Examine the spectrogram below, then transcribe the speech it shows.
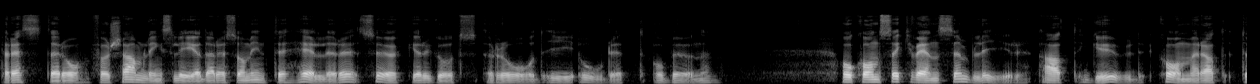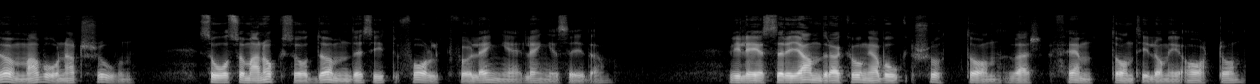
präster och församlingsledare som inte hellre söker Guds råd i ordet och bönen. Och konsekvensen blir att Gud kommer att döma vår nation så som han också dömde sitt folk för länge, länge sedan. Vi läser i Andra Kungabok 17, vers 15 till och med 18.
